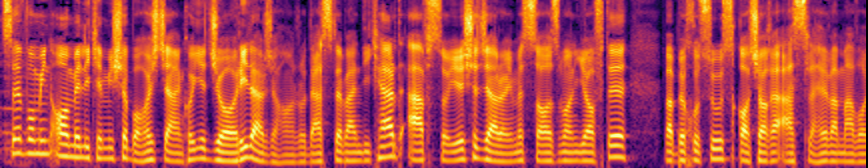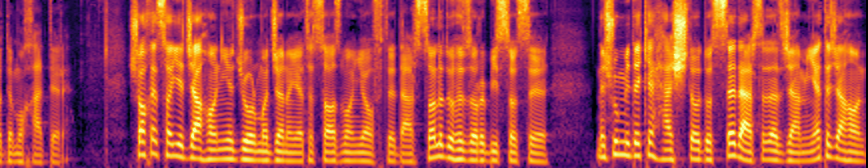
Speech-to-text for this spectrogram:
سومین عاملی که میشه باهاش جنگ‌های جاری در جهان رو دستبندی کرد افزایش جرایم سازمان یافته و به خصوص قاچاق اسلحه و مواد مخدره. شاخص های جهانی جرم و جنایت سازمان یافته در سال 2023 نشون میده که 83 درصد از جمعیت جهان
